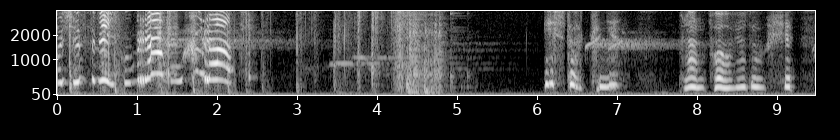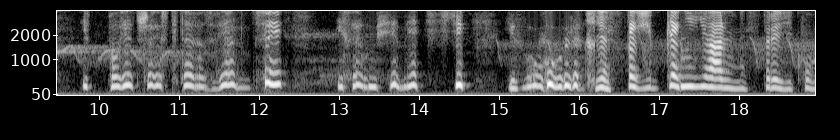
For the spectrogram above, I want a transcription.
Udało się, stryjku. Brawo, hurra! Istotnie, plan powiódł się i powietrza jest teraz więcej i hełm się mieści i w ogóle. Jesteś genialny, stryjku.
